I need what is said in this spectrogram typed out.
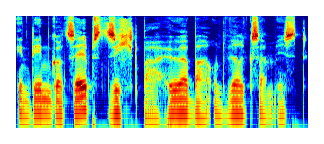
in dem Gott selbst sichtbar, hörbar und wirksam ist.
